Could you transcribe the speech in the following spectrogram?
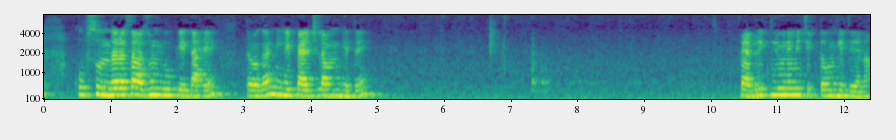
खूप सुंदर असा अजून लुक येत आहे. तर बघा मी हे पॅच लावून घेते. फॅब्रिक ग्लूने मी चिकटवून घेते यांना.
